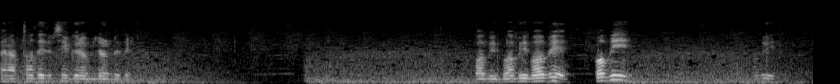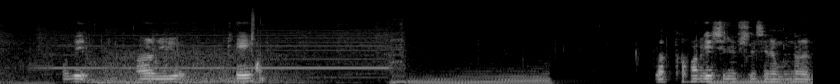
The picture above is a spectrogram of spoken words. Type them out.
Ben aptal değilim seni görebiliyorum dedi. Bobby, Bobby, Bobby, Bobby. Bobby. Bobby, are you okay? Bak kafanı geçireyim şimdi senin bunların.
